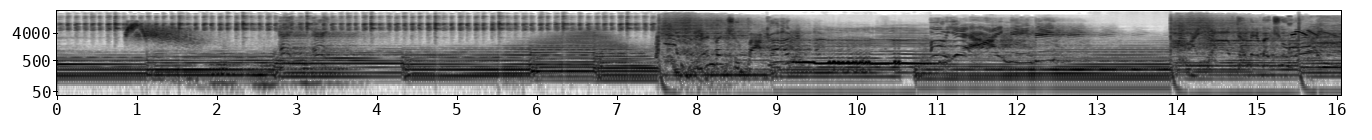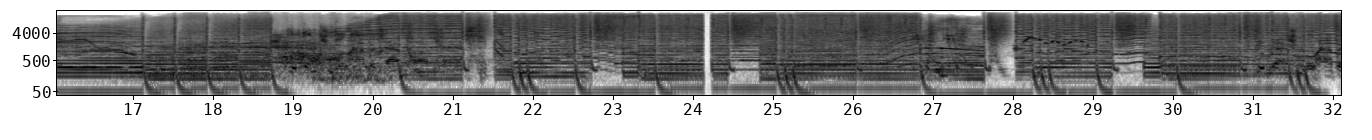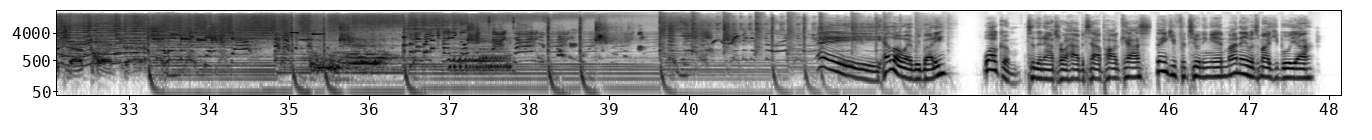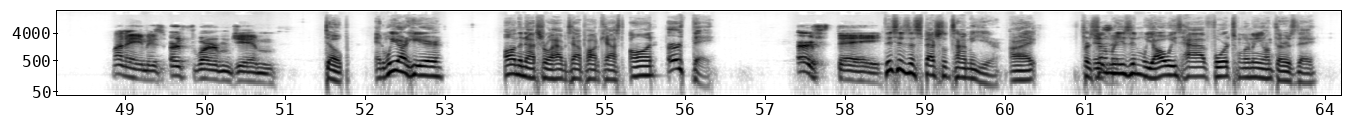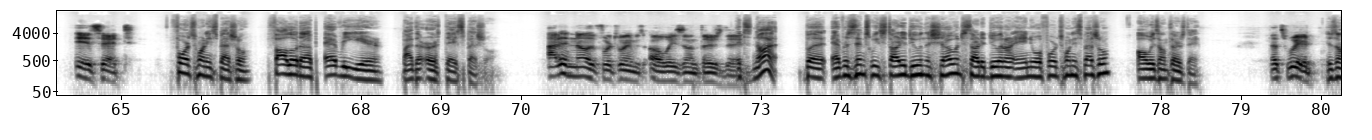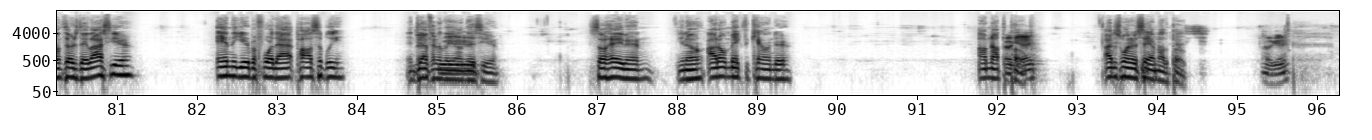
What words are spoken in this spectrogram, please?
Hey, hello, everybody. Welcome to the Natural Habitat Podcast. Thank you for tuning in. My name is Mikey Booyah. My name is Earthworm Jim. Dope. And we are here on the Natural Habitat Podcast on Earth Day. Earth Day. This is a special time of year, all right? For some it? reason, we always have 420 on Thursday. Is it? 420 special, followed up every year by the Earth Day special. I didn't know that 420 was always on Thursday. It's not, but ever since we started doing the show and started doing our annual 420 special, always on Thursday. That's weird. It was on Thursday last year and the year before that, possibly, and That's definitely on this year. So, hey, man, you know, I don't make the calendar. I'm not the Okay. Pope. I just wanted to say I'm not the Pope. Okay.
